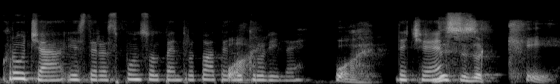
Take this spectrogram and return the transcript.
Crucea este răspunsul pentru toate Why? lucrurile. Why? De ce? This is a key.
